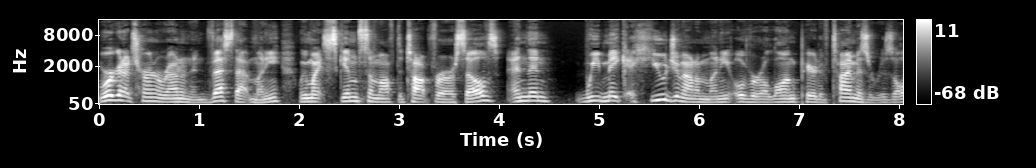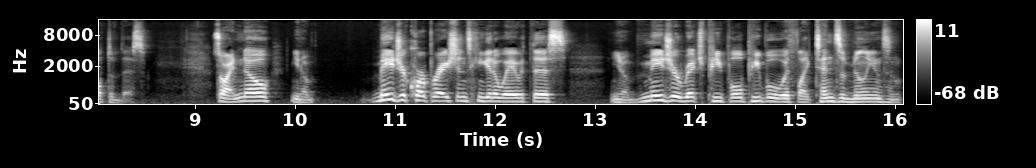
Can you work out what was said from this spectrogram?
We're going to turn around and invest that money. We might skim some off the top for ourselves and then we make a huge amount of money over a long period of time as a result of this. So I know, you know, major corporations can get away with this. You know, major rich people, people with like tens of millions and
